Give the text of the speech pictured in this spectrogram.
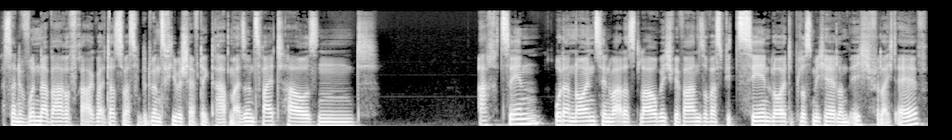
Das ist eine wunderbare Frage, weil das, was wir uns viel beschäftigt haben. Also in 2000 18 oder 19 war das, glaube ich. Wir waren sowas wie zehn Leute plus Michael und ich, vielleicht elf.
